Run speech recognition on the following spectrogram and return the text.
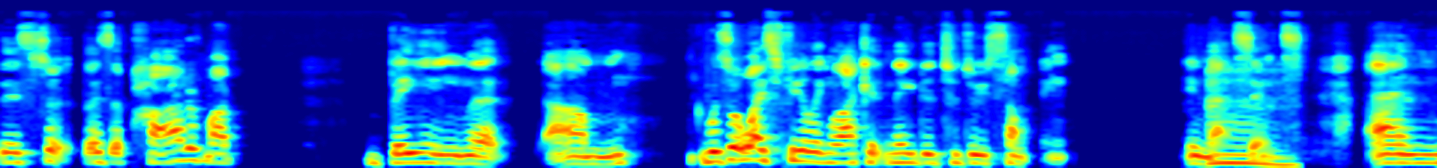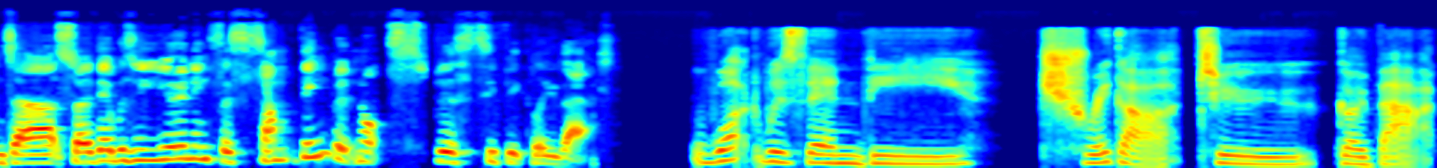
there's there's a part of my being that um, was always feeling like it needed to do something in that mm. sense. And uh, so there was a yearning for something, but not specifically that. What was then the trigger to go back?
